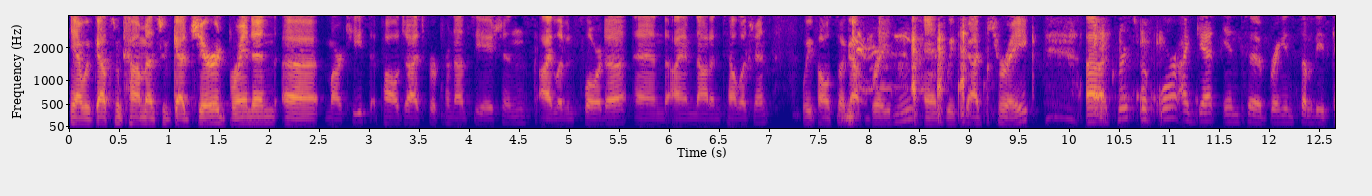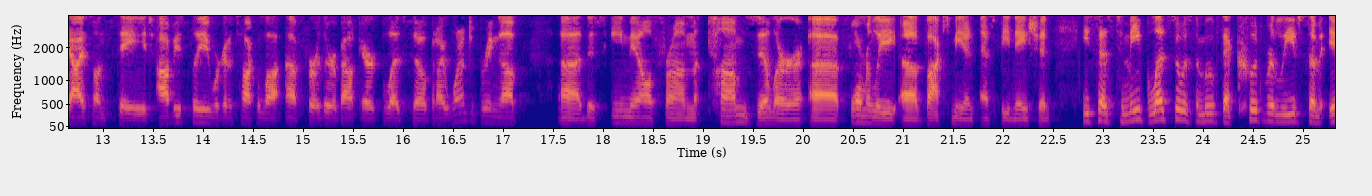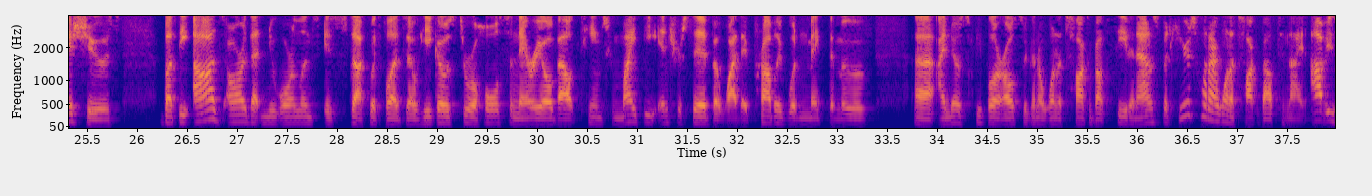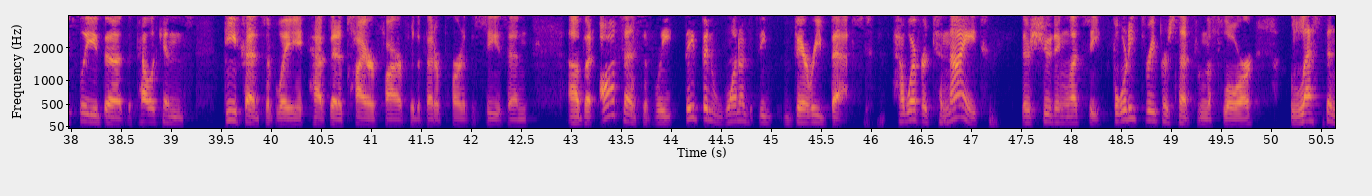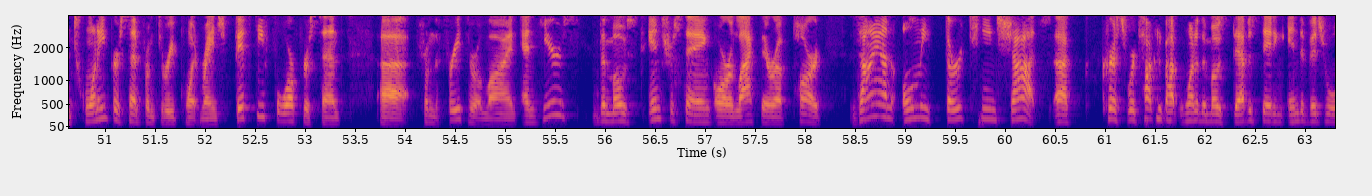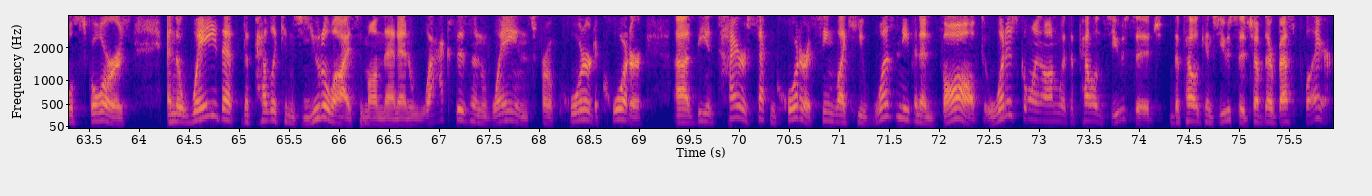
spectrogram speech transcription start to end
Yeah, we've got some comments. We've got Jared Brandon uh, Marquise. Apologize for pronunciations. I live in Florida and I am not intelligent. We've also got Braden and we've got Drake. Uh, Chris, before I get into bringing some of these guys on stage, obviously we're going to talk a lot uh, further about Eric Bledsoe, but I wanted to bring up uh, this email from Tom Ziller, uh, formerly of Vox Media and SB Nation. He says, To me, Bledsoe is the move that could relieve some issues. But the odds are that New Orleans is stuck with Bledsoe. He goes through a whole scenario about teams who might be interested, but why they probably wouldn't make the move. Uh, I know some people are also going to want to talk about Steven Adams, but here's what I want to talk about tonight. Obviously, the, the Pelicans defensively have been a tire fire for the better part of the season, uh, but offensively, they've been one of the very best. However, tonight, they're shooting, let's see, 43% from the floor, less than 20% from three point range, 54% uh, from the free throw line. And here's the most interesting or lack thereof part Zion only 13 shots. Uh, Chris, we're talking about one of the most devastating individual scores. And the way that the Pelicans utilize him on that end waxes and wanes from quarter to quarter. Uh, the entire second quarter, it seemed like he wasn't even involved. What is going on with the Pelicans' usage, the Pelicans' usage of their best player?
